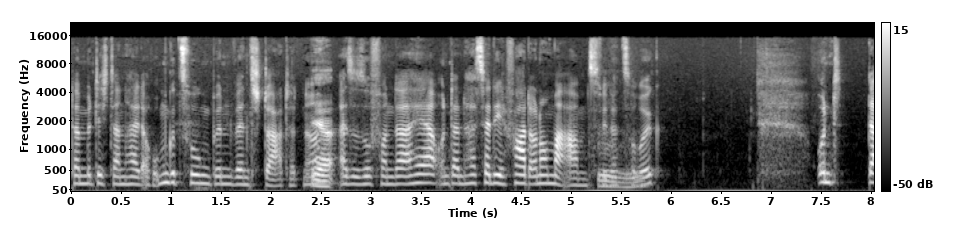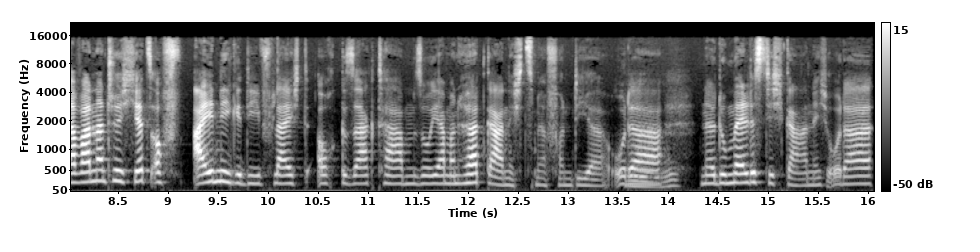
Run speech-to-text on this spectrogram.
damit ich dann halt auch umgezogen bin, wenn es startet. Ne? Ja. Also so von daher. Und dann hast du ja die Fahrt auch noch mal abends Mhm. wieder zurück. Und da waren natürlich jetzt auch einige, die vielleicht auch gesagt haben, so, ja, man hört gar nichts mehr von dir. Oder, ne, du meldest dich gar nicht. Oder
